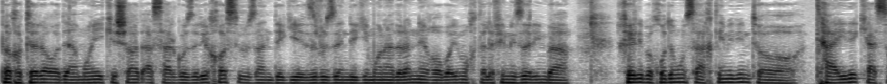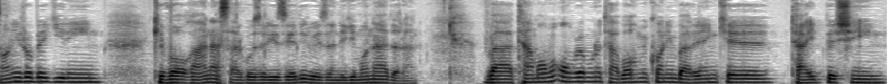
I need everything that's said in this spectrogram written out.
به خاطر آدمایی که شاید اثرگذاری خاصی رو زندگی رو زندگی ما ندارن نقابای مختلفی می‌ذاریم و خیلی به خودمون سختی میدیم تا تایید کسانی رو بگیریم که واقعا اثرگذاری زیادی روی زندگی ما ندارن. و تمام عمرمون رو تباه می‌کنیم برای اینکه تایید بشیم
